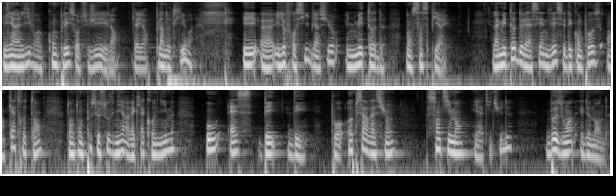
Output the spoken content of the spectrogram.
il y a un livre complet sur le sujet, et d'ailleurs plein d'autres livres, et euh, il offre aussi, bien sûr, une méthode dont s'inspirer. La méthode de la CNV se décompose en quatre temps dont on peut se souvenir avec l'acronyme OSBD, pour observation, sentiment et attitude, besoin et demande.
